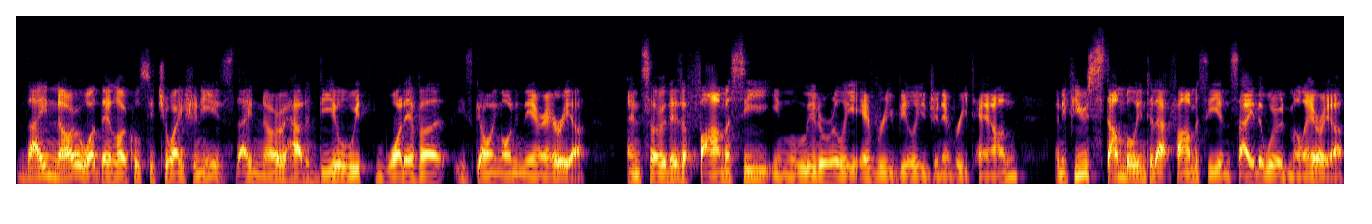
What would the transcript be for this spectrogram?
they know what their local situation is. They know how to deal with whatever is going on in their area. And so there's a pharmacy in literally every village and every town. And if you stumble into that pharmacy and say the word malaria,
